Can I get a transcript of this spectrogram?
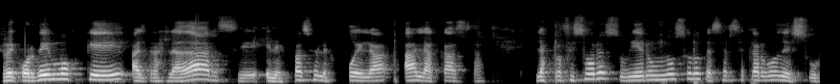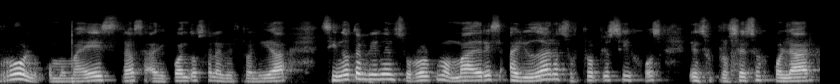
Recordemos que al trasladarse el espacio de la escuela a la casa, las profesoras tuvieron no solo que hacerse cargo de su rol como maestras, adecuándose a la virtualidad, sino también en su rol como madres, ayudar a sus propios hijos en su proceso escolar,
